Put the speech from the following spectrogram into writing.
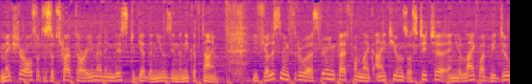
Make sure also to subscribe to our emailing list to get the news in the nick of time. If you're listening through a streaming platform like iTunes or Stitcher and you like what we do,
